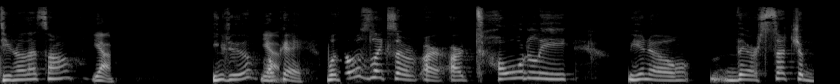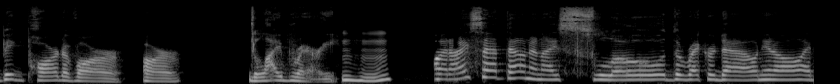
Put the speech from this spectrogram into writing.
Do you know that song? Yeah. You do? Yeah. Okay. Well, those licks are, are, are totally, you know, they're such a big part of our, our library. hmm But I sat down and I slowed the record down. You know, I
